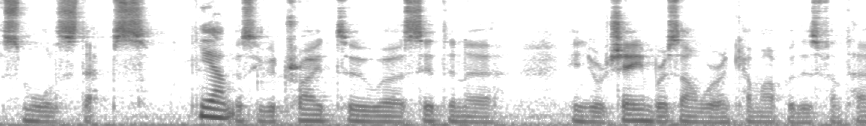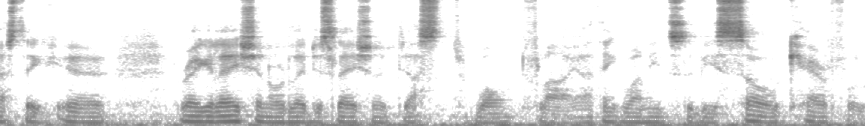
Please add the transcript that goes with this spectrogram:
small steps. Yeah. Because if you try to uh, sit in a in your chamber somewhere and come up with this fantastic uh, regulation or legislation it just won't fly. I think one needs to be so careful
